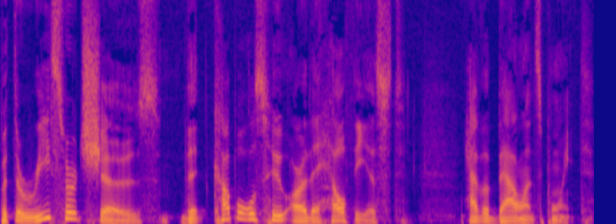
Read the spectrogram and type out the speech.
But the research shows that couples who are the healthiest have a balance point.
